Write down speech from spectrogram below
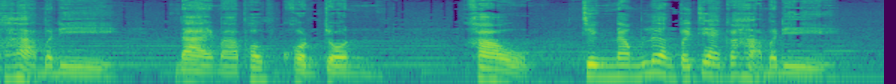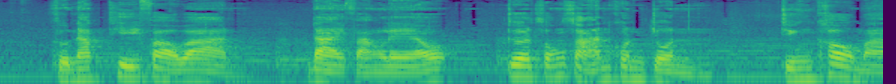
ขหบดี ได้มาพบคนจน เข้าจึงนำเรื่องไปแจ้งขหบดี สุนัขที่เฝ้าบ้านได้ฟังแล้ว เกิดสงสารคนจน จึงเข้ามา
